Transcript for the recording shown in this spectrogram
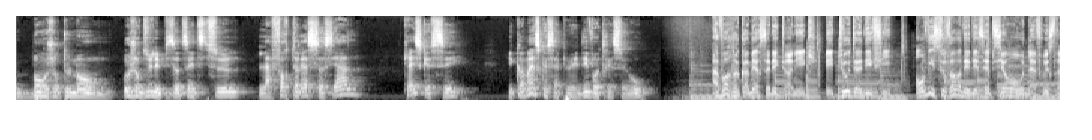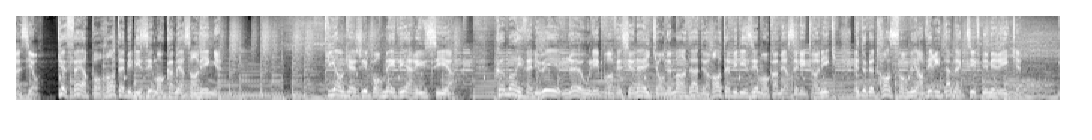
Bonjour tout le monde. Aujourd'hui, l'épisode s'intitule La forteresse sociale? Qu'est-ce que c'est? Et comment est-ce que ça peut aider votre SEO? Avoir un commerce électronique est tout un défi. On vit souvent des déceptions ou de la frustration. Que faire pour rentabiliser mon commerce en ligne? Qui engager pour m'aider à réussir? Comment évaluer le ou les professionnels qui ont le mandat de rentabiliser mon commerce électronique et de le transformer en véritable actif numérique?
